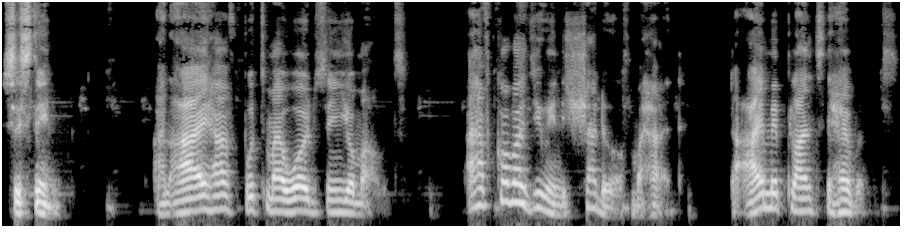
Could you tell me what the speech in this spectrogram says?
16. And I have put my words in your mouth. I have covered you in the shadow of my hand, that I may plant the heavens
